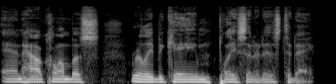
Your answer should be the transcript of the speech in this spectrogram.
and how Columbus really became the place that it is today.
